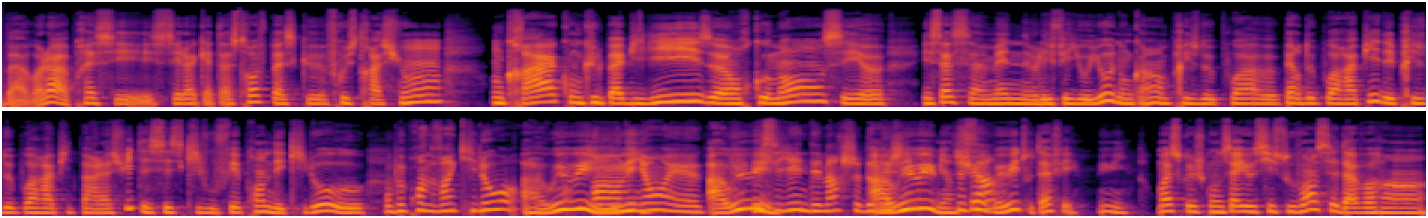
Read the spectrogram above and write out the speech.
bah voilà, après c'est la catastrophe parce que frustration, on craque, on culpabilise, on recommence et, euh, et ça, ça amène l'effet yo-yo, donc hein, prise de poids, euh, perte de poids rapide et prise de poids rapide par la suite et c'est ce qui vous fait prendre des kilos. On peut prendre 20 kilos ah oui oui en ayant euh, ah, oui, essayé une démarche de ah, oui oui bien sûr oui, oui tout à fait oui, oui. Moi ce que je conseille aussi souvent c'est d'avoir un,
